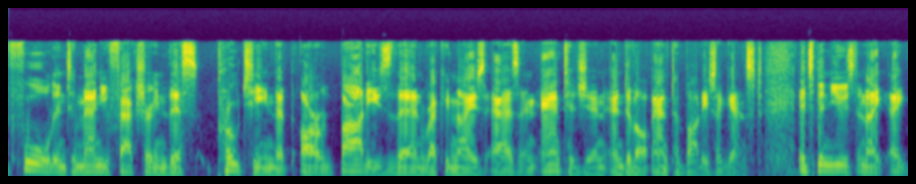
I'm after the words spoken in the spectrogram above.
fooled into manufacturing this protein that our bodies then recognize as an antigen and develop antibodies against. It's been used, and I, I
